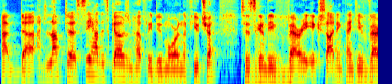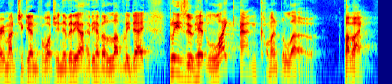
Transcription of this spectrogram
I'd, uh, I'd love to see how this goes and hopefully do more in the future. So this is going to be very exciting. Thank you very much again for watching the video. I hope you have a lovely day. Please do hit like and comment below. Bye-bye.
